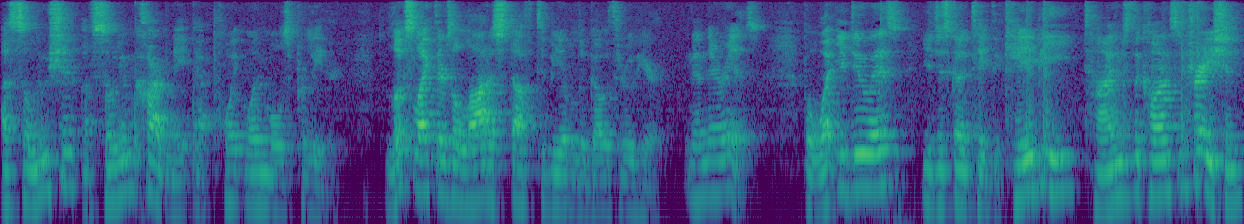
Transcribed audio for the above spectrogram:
a solution of sodium carbonate at 0.1 moles per liter. Looks like there's a lot of stuff to be able to go through here, and there is. But what you do is, you're just going to take the Kb times the concentration,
